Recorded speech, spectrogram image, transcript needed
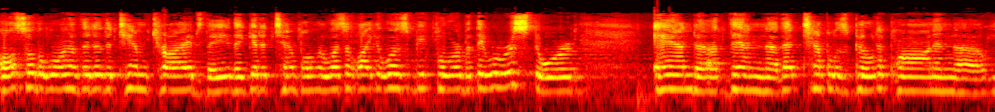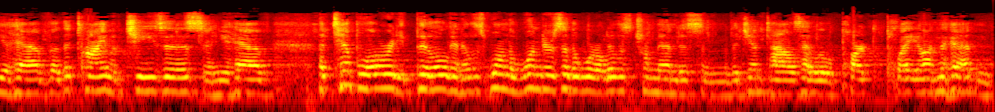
also the one of the, the Tim tribes. They, they get a temple. It wasn't like it was before, but they were restored. And uh, then uh, that temple is built upon, and uh, you have uh, the time of Jesus, and you have a temple already built, and it was one of the wonders of the world. It was tremendous, and the Gentiles had a little part to play on that. And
